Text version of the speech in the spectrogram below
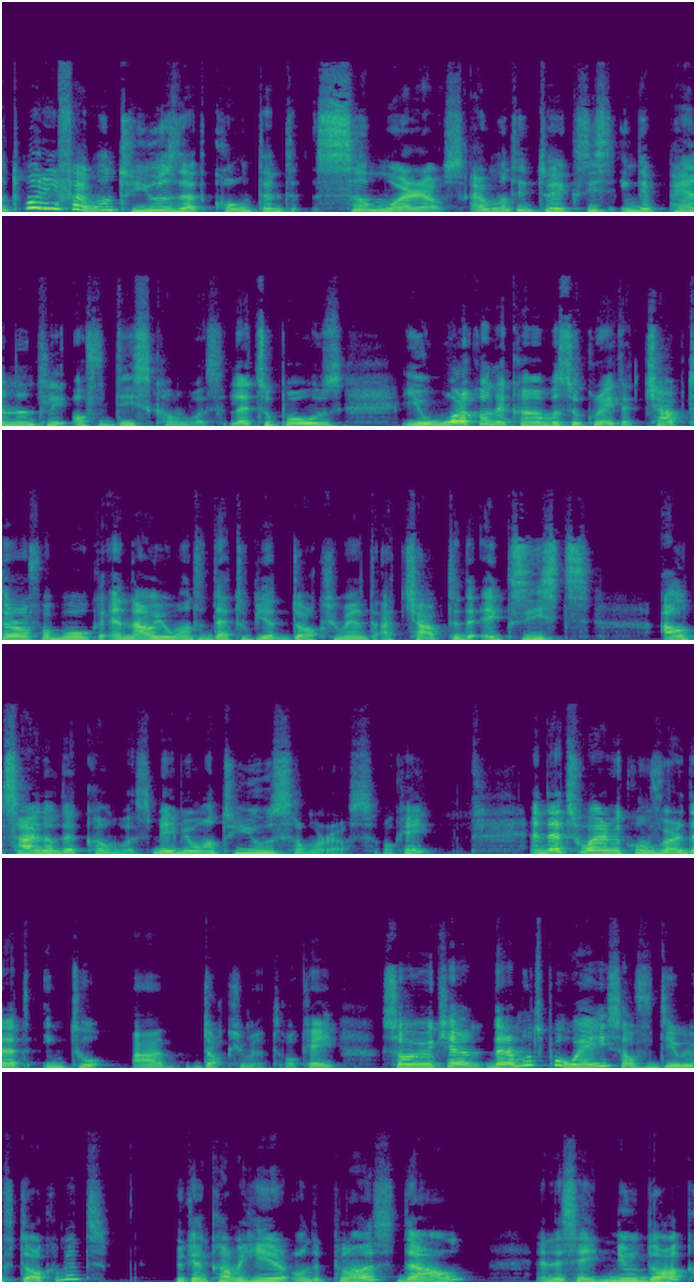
but what if I want to use that content somewhere else? I want it to exist independently of this canvas. Let's suppose you work on the canvas to create a chapter of a book and now you want that to be a document, a chapter that exists outside of the canvas. Maybe you want to use somewhere else, okay? And that's where we convert that into a document, okay? So you can, there are multiple ways of deal with documents. You can come here on the plus down and let's say new doc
